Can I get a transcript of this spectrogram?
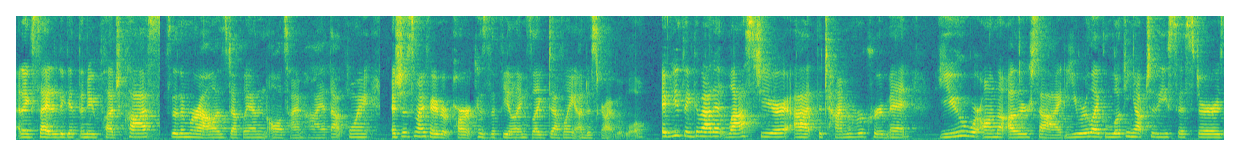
and excited to get the new pledge class. So the morale is definitely at an all-time high at that point. It's just my favorite part because the feeling's like definitely undescribable. If you think about it, last year at the time of recruitment, you were on the other side. You were like looking up to these sisters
